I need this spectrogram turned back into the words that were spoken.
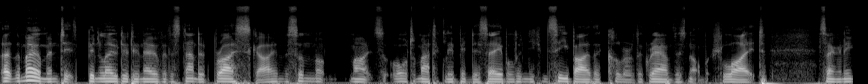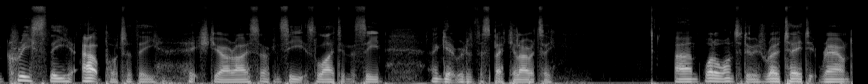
at the moment it's been loaded in over the standard Bryce sky and the sun might automatically been disabled and you can see by the colour of the ground there's not much light. So I'm going to increase the output of the HDRI so I can see it's light in the scene and get rid of the specularity and what I want to do is rotate it round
